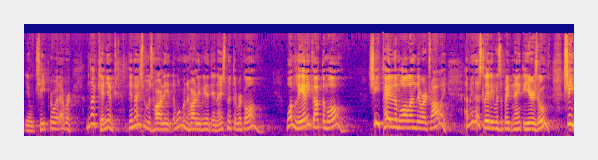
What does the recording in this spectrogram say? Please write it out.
you know, cheap or whatever. I'm not kidding you. The announcement was hardly the woman hardly made the announcement; they were gone. One lady got them all. She piled them all into her trolley. I mean, this lady was about 90 years old. She,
